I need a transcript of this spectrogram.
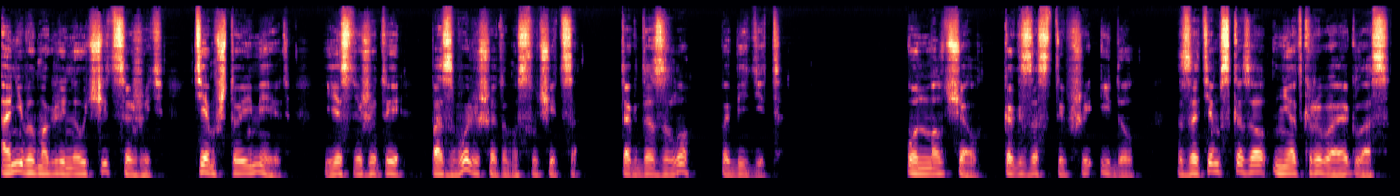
Они бы могли научиться жить тем, что имеют. Если же ты позволишь этому случиться, тогда зло победит. Он молчал, как застывший идол. Затем сказал, не открывая глаз.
